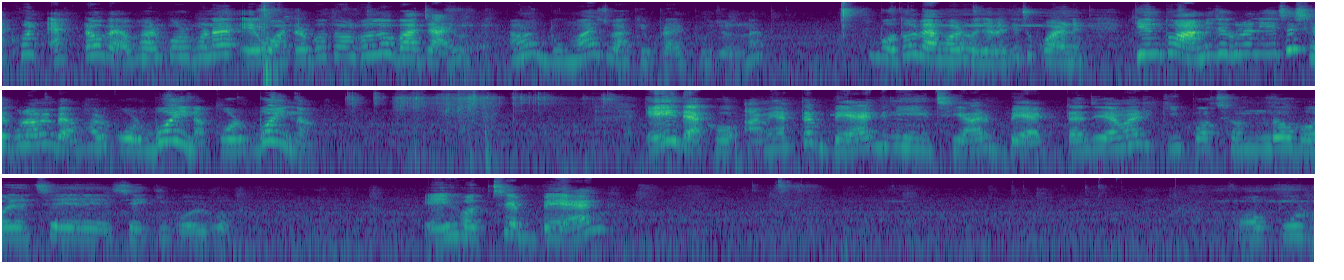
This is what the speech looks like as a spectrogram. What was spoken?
এখন একটাও ব্যবহার করব না, এই ওয়াটার বোতল বলো বা যাই বলো আমার দু মাস বাকি প্রায় পুজোর, না? বোতল ব্যবহার হয়ে যাবে, কিছু করে নেই। কিন্তু আমি যেগুলো নিয়েছি, সেগুলো আমি ব্যবহার করবই না করবই না। এই দেখো, আমি একটা ব্যাগ নিয়েছি, আর ব্যাগটা যে আমার কি পছন্দ হয়েছে, সে কি বলব? এই হচ্ছে ব্যাগ অপূর্ব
